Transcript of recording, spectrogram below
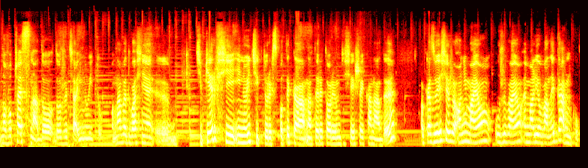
nowoczesna do, do życia Inuitów. Bo nawet właśnie y, ci pierwsi Inuici, których spotyka na terytorium dzisiejszej Kanady, okazuje się, że oni mają, używają emaliowanych garnków.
